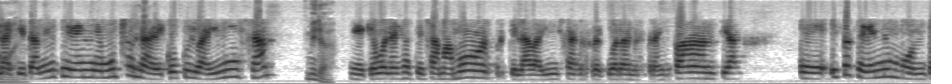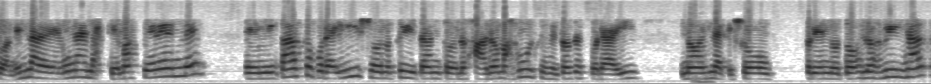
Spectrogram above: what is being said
la que también se vende mucho es la de coco y vainilla, Mira. Eh, que bueno, esa se llama amor porque la vainilla nos recuerda a nuestra infancia. Eh, esta se vende un montón, es la de una de las que más se vende. En mi caso, por ahí, yo no soy tanto de los aromas dulces, entonces por ahí no es la que yo prendo todos los días,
